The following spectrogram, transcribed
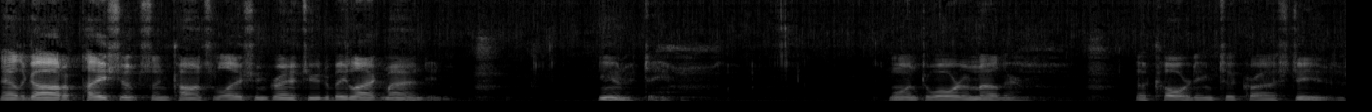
Now the God of patience and consolation grant you to be like minded, unity, one toward another, according to Christ Jesus,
